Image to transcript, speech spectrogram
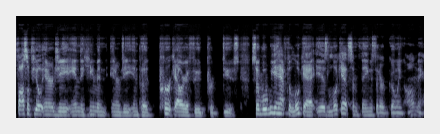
fossil fuel energy and the human energy input per calorie of food produced. So what we have to look at is look at some things that are going on there.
